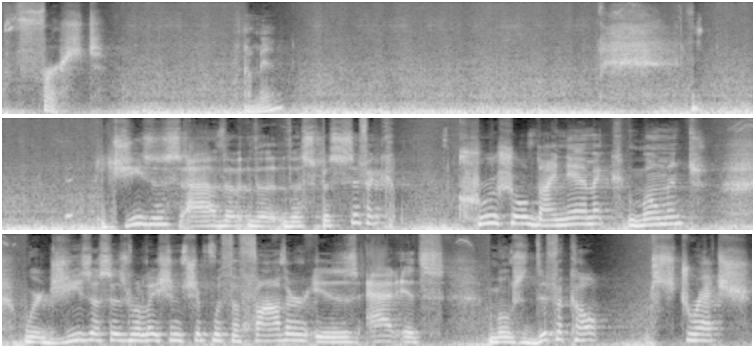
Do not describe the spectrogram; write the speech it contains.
first. Amen? Jesus, uh, the, the, the specific, crucial, dynamic moment where Jesus' relationship with the Father is at its most difficult stretch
